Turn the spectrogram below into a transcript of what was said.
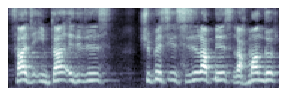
sadece imtihan edildiniz. Şüphesiz sizin Rabbiniz Rahmandır.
